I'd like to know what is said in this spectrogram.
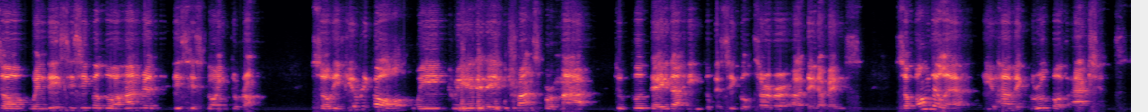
So when this is equal to 100, this is going to run. So if you recall, we created a transport map to put data into the SQL Server uh, database. So on the left, you have a group of actions.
